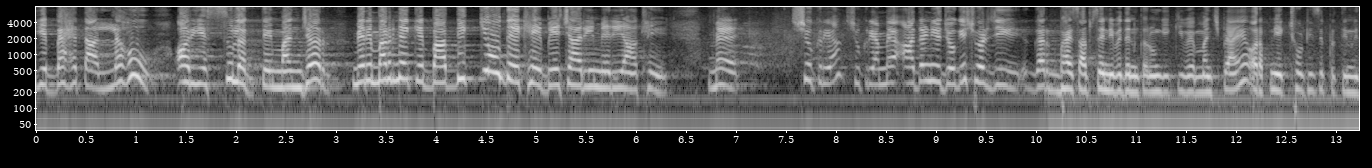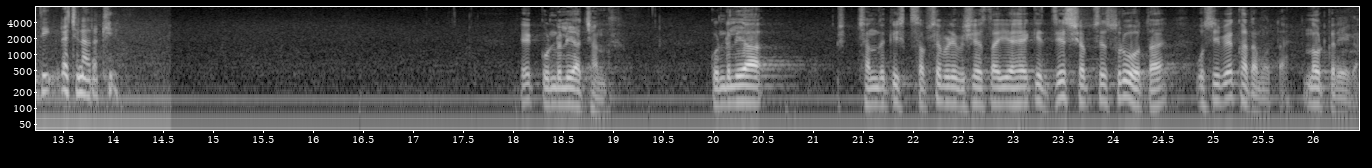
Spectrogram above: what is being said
ये बहता लहू और ये सुलगते मंजर, मेरे मरने के बाद भी क्यों देखे बेचारी मेरी आँखें? मैं, शुक्रिया शुक्रिया। मैं आदरणीय जोगेश्वर जी गर्ग भाई साहब से निवेदन करूँगी कि वे मंच पे आए और अपनी एक छोटी सी प्रतिनिधि रचना रखें। एक कुंडलिया छंद। कुंडलिया छंद की सबसे बड़ी विशेषता यह है कि जिस शब्द से शुरू होता है, उसी पे ख़त्म होता है। नोट करिएगा।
